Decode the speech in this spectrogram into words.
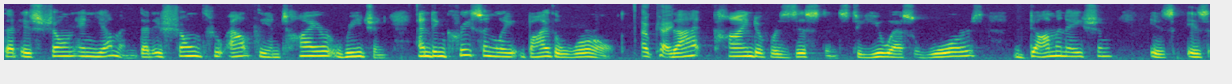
that is shown in Yemen, that is shown throughout the entire region, and increasingly by the world. Okay. That kind of resistance to U.S. wars, domination, is is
